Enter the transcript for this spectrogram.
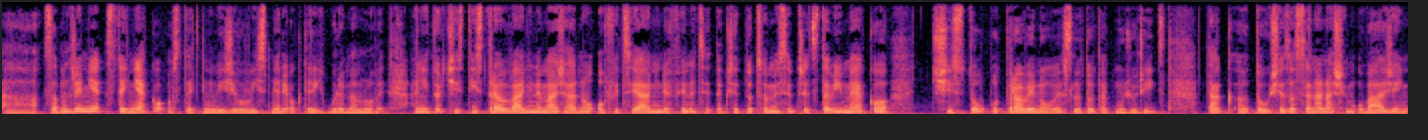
A samozřejmě stejně jako ostatní výživové směry, o kterých budeme mluvit. Ani to čistý stravování nemá žádnou oficiální definici, takže to, co my si představíme jako čistou potravinu, jestli to tak můžu říct, tak eh, to už je zase na našem uvážení.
